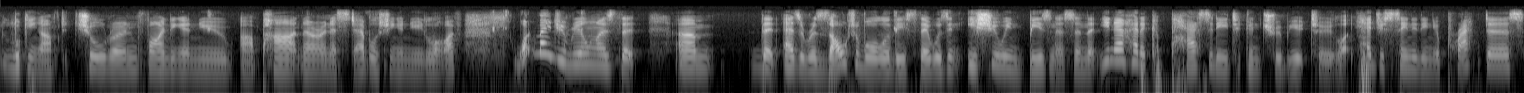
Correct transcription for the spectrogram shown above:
looking after children, finding a new uh, partner, and establishing a new life. What made you realise that um, that as a result of all of this, there was an issue in business and that you now had a capacity to contribute to? Like, had you seen it in your practice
